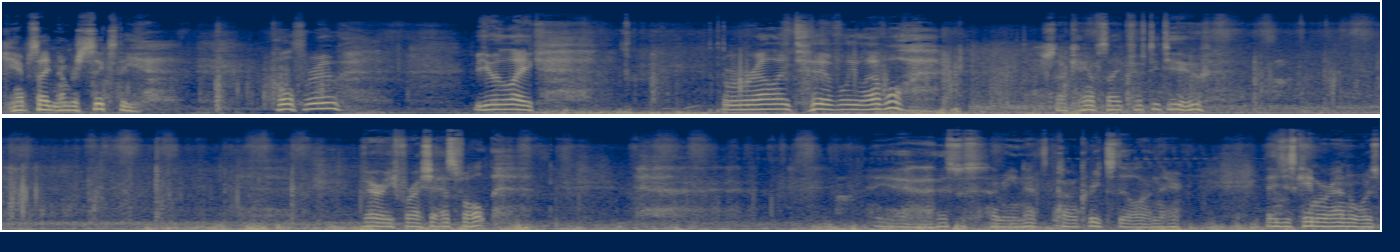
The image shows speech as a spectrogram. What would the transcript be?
Campsite number 60. Pull through, view of the lake relatively level. So campsite 52. Very fresh asphalt. Yeah, this was, I mean, that's concrete still on there. They just came around and was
